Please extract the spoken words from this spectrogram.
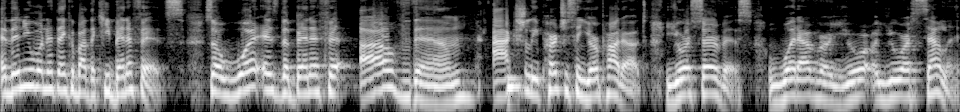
And then you want to think about the key benefits. So, what is the benefit of them actually purchasing your product, your service, whatever you're you are selling?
